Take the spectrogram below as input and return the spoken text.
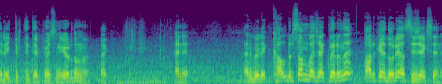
Elektrikli tepkimesini gördün mü? Bak. Hani hani böyle kaldırsan bacaklarını arkaya doğru yaslayacak seni.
